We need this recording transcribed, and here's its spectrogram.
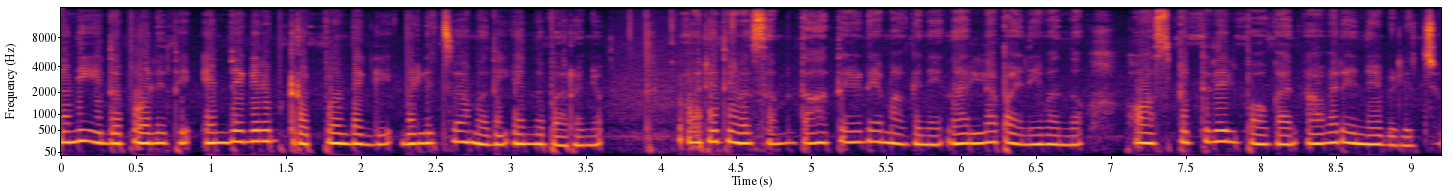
ഇനി ഇതുപോലത്തെ എന്തെങ്കിലും ട്രിപ്പ് ഉണ്ടെങ്കിൽ വിളിച്ചാൽ മതി എന്ന് പറഞ്ഞു. ഒരു ദിവസം താത്തയുടെ മകന് നല്ല പനി വന്നു. ഹോസ്പിറ്റലിൽ പോകാൻ അവരെന്നെ വിളിച്ചു.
